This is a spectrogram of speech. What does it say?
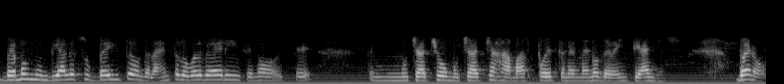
vemos mundiales sub-20 donde la gente lo vuelve a ver y dice, no, este, este, muchacho o muchacha jamás puede tener menos de 20 años. Bueno,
